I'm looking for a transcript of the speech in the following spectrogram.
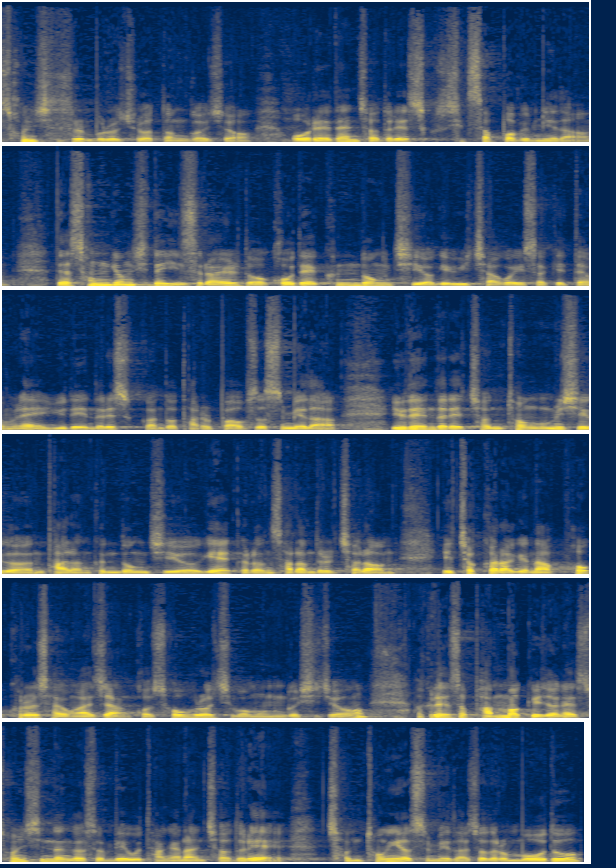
손 씻을 물을 주었던 거죠. 오래된 저들의 식사법입니다. 근데 성경 시대 이스라엘도 고대 근동 지역에 위치하고 있었기 때문에 유대인들의 습관도 다를 바 없었습니다. 유대인들의 전통 음식은 다른 근동 지역의 그런 사람들처럼 젓가락이나 포크를 사용하지 않고 속으로 집어먹는 것이죠. 그래서 밥 먹기 전에 손 씻는 것은 매우 당연한 저들의 전통이었습니다. 저들은 모두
